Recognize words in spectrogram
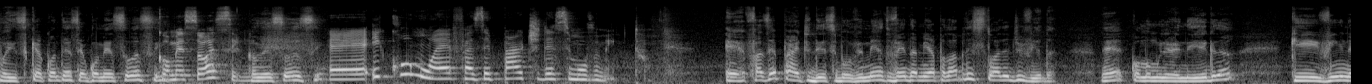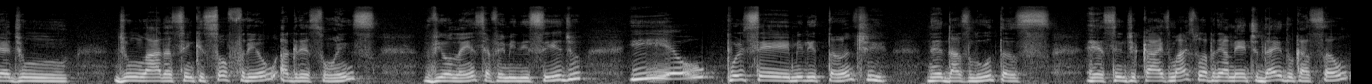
Foi isso que aconteceu. Começou assim. Começou assim. Começou assim. É, e como é fazer parte desse movimento? É, fazer parte desse movimento vem da minha própria história de vida, né? Como mulher negra que vim né, de um de um lar assim que sofreu agressões, violência, feminicídio e eu, por ser militante né, das lutas é, sindicais, mais propriamente da educação,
